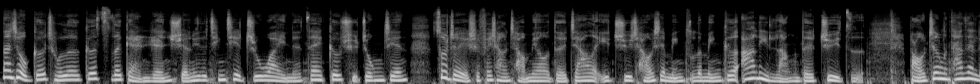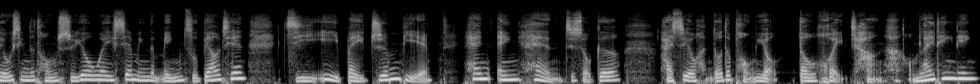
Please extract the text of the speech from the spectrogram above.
那这首歌除了歌词的感人、旋律的亲切之外呢，在歌曲中间，作者也是非常巧妙的加了一句朝鲜民族的民歌《阿里郎》的句子，保证了它在流行的同时，又为鲜明的民族标签极易被甄别。Hand in Hand 这首歌，还是有很多的朋友都会唱哈，我们来听一听。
